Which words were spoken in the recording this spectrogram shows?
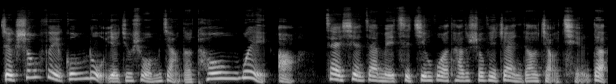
这个收费公路，也就是我们讲的偷位啊。在现在每次经过他的收费站，你都要缴钱的。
